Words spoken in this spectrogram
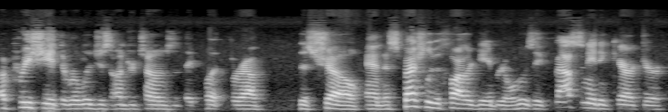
appreciate the religious undertones that they put throughout this show and especially with father gabriel who's a fascinating character.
